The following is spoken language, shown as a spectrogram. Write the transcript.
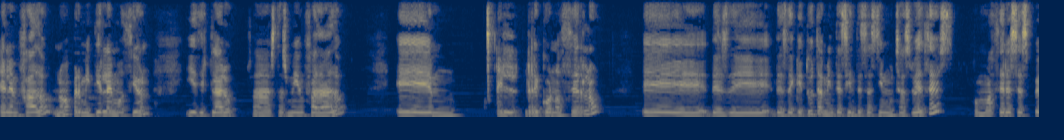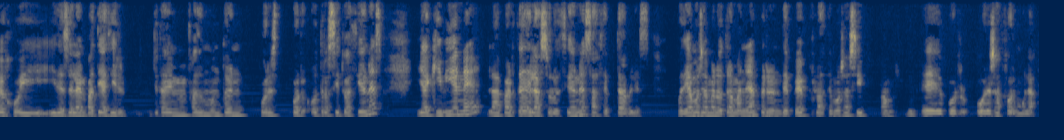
el enfado, ¿no? Permitir la emoción y decir, claro, estás muy enfadado. Em, el reconocerlo eh, desde, desde que tú también te sientes así muchas veces, como hacer ese espejo y, y desde la empatía decir, yo también me enfado un montón por, otras situaciones y aquí viene la parte de las soluciones aceptables. Podríamos llamarlo de otra manera, pero en DP lo hacemos así, vamos, eh, por, esa fórmula.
